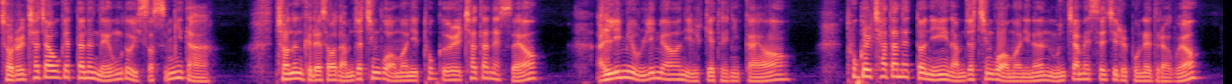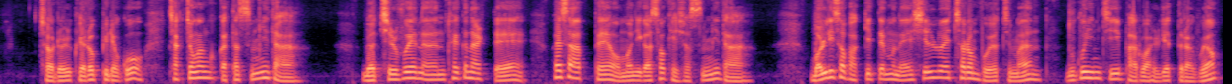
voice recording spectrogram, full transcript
저를 찾아오겠다는 내용도 있었습니다. 저는 그래서 남자친구 어머니 톡을 차단했어요. 알림이 울리면 읽게 되니까요. 톡을 차단했더니 남자친구 어머니는 문자 메시지를 보내더라고요. 저를 괴롭히려고 작정한 것 같았습니다. 며칠 후에는 퇴근할 때 회사 앞에 어머니가 서 계셨습니다. 멀리서 봤기 때문에 실루엣처럼 보였지만 누구인지 바로 알겠더라고요.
